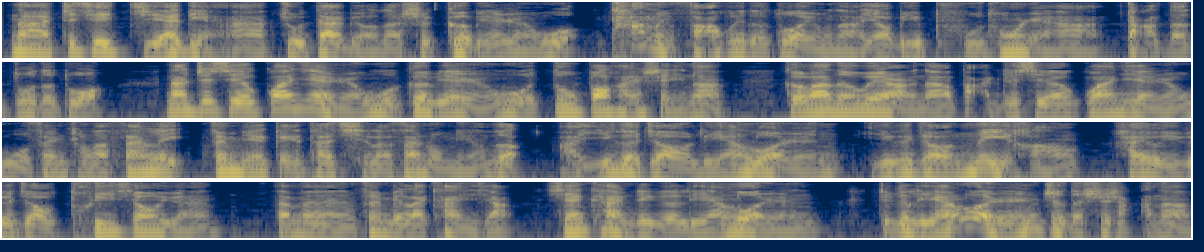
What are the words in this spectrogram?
那这些节点啊，就代表的是个别人物，他们发挥的作用呢，要比普通人啊大得多得多。那这些关键人物、个别人物都包含谁呢？格拉德威尔呢，把这些关键人物分成了三类，分别给他起了三种名字啊，一个叫联络人，一个叫内行，还有一个叫推销员。咱们分别来看一下，先看这个联络人。这个联络人指的是啥呢？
